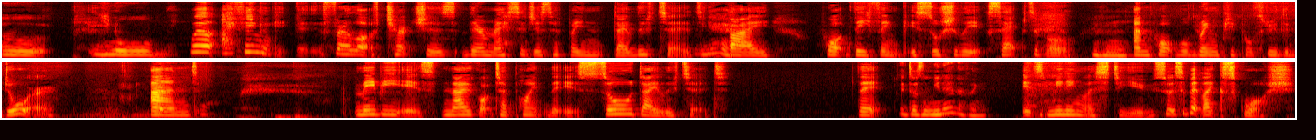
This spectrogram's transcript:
oh, you know, well, I think uh, for a lot of churches, their messages have been diluted yeah. by what they think is socially acceptable mm-hmm. and what will bring people through the door. And maybe it's now got to a point that it's so diluted that it doesn't mean anything. It's meaningless to you. So it's a bit like squash.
